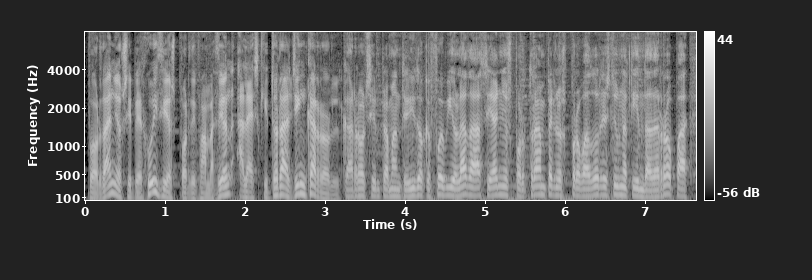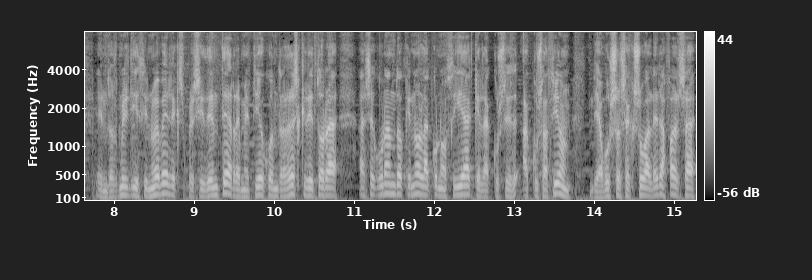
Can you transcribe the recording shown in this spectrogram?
por daños y perjuicios por difamación a la escritora Jean Carroll. Carroll siempre ha mantenido que fue violada hace años por Trump en los probadores de una tienda de ropa. En 2019, el expresidente arremetió contra la escritora asegurando que no la conocía, que la acusación de abuso sexual era falsa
